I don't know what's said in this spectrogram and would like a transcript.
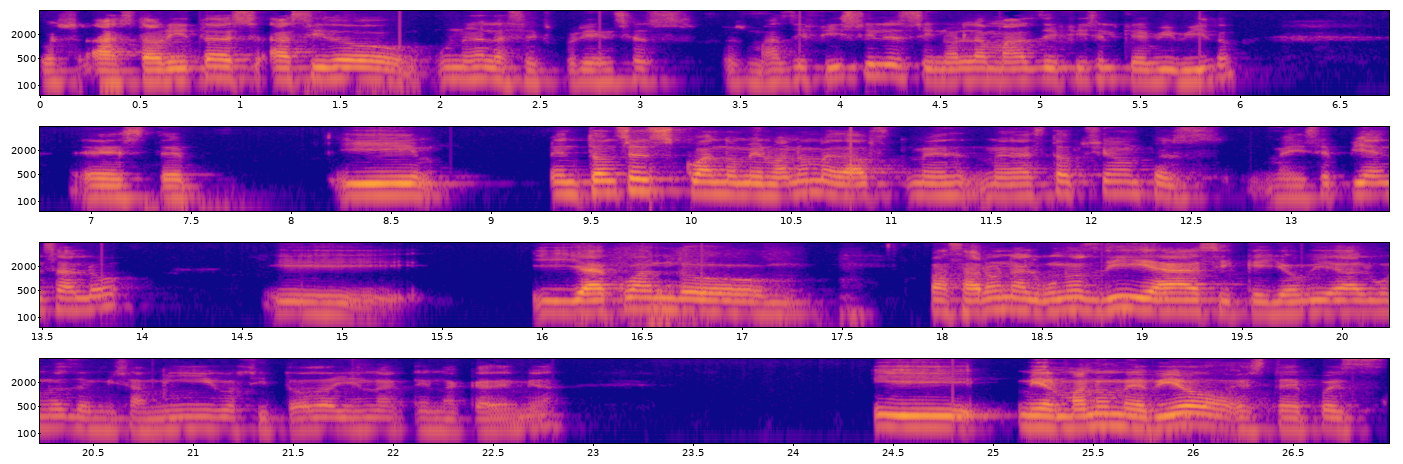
pues hasta ahorita es, ha sido una de las experiencias pues, más difíciles, si no la más difícil que he vivido. Este, y entonces cuando mi hermano me da, me, da esta opción, pues me dice, piénsalo, y, y ya cuando pasaron algunos días y que yo vi a algunos de mis amigos y todo ahí en la, en la academia. Y mi hermano me vio, este, pues,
